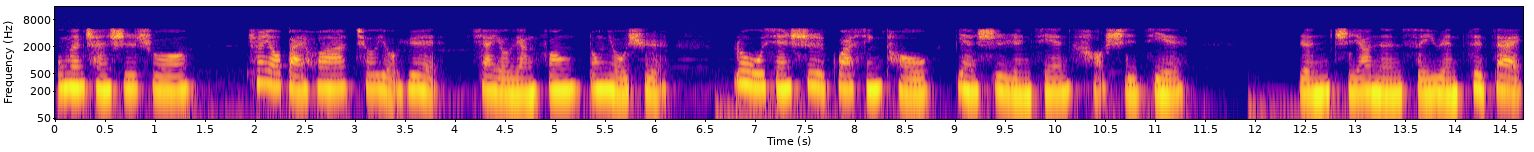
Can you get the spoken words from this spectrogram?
无门禅师说：“春有百花，秋有月，夏有凉风，冬有雪。若无闲事挂心头，便是人间好时节。人只要能随缘自在，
